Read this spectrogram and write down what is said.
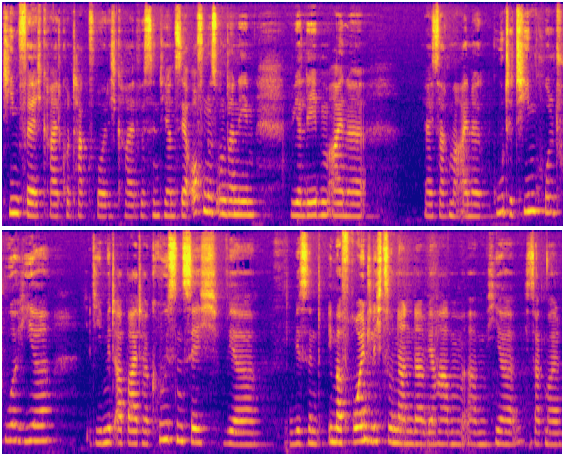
Teamfähigkeit, Kontaktfreudigkeit. Wir sind hier ein sehr offenes Unternehmen. Wir leben eine ja, ich sag mal, eine gute Teamkultur hier. Die Mitarbeiter grüßen sich. Wir, wir sind immer freundlich zueinander. Wir haben ähm, hier, ich sag mal,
